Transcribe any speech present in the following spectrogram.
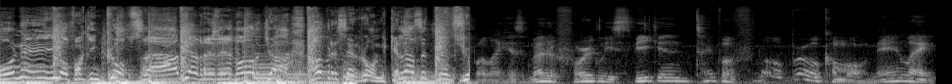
money, no fucking cops a mi alrededor ya Abre que la atención But like his metaphorically speaking type of flow, bro, come on, man. Like,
